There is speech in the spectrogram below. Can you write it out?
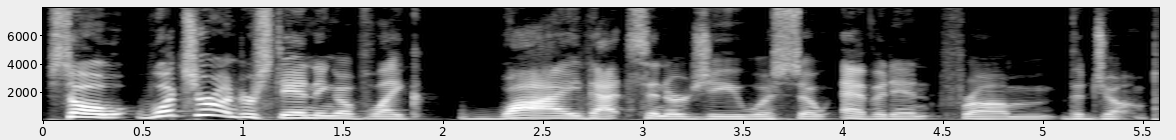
So, what's your understanding of like why that synergy was so evident from the jump.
